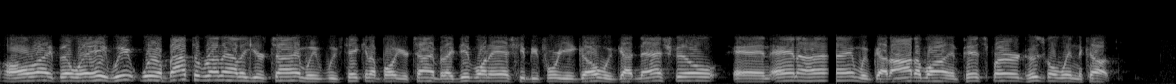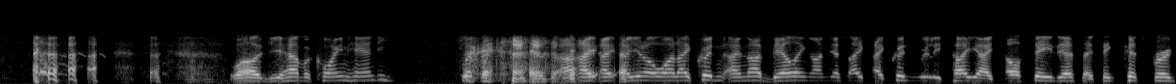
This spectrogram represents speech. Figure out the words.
all right, Bill. Well, hey, we're we're about to run out of your time. We we've taken up all your time, but I did want to ask you before you go. We've got Nashville and Anaheim. We've got Ottawa and Pittsburgh. Who's going to win the cup? Well, do you have a coin handy? Flip it. I, I, I, you know what? I couldn't. I'm not bailing on this. I, I couldn't really tell you. I, I'll say this. I think Pittsburgh.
